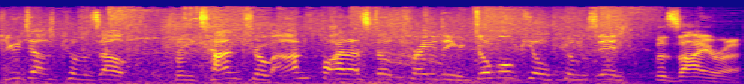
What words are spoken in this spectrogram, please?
Huge out comes out from Tantrum, and Finite still trading. Double kill comes in for Zyra.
